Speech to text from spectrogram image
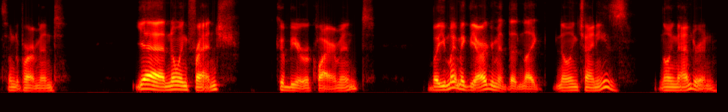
some department, yeah, knowing French could be a requirement, but you might make the argument that like knowing Chinese, knowing Mandarin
